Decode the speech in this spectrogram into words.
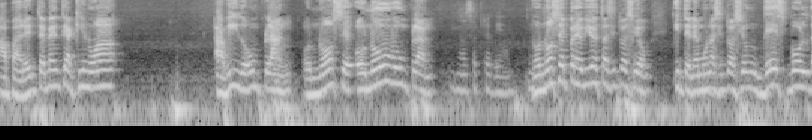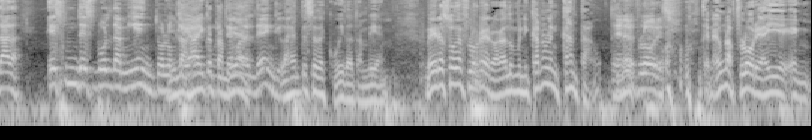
Aparentemente aquí no ha habido un plan o no se o no hubo un plan No se previó. no, no se previó esta situación y tenemos una situación desbordada. Es un desbordamiento lo Y que hay con el tema del dengue. La gente se descuida también. Mira eso de florero, al dominicano le encanta ¿no? Tener flores. tener unas flores ahí en,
